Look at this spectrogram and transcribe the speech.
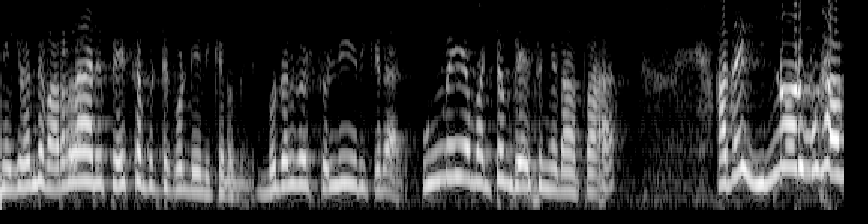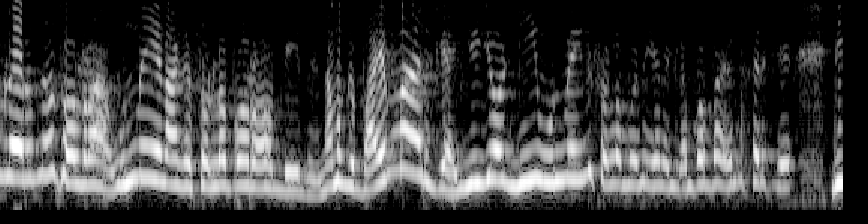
இன்னைக்கு வந்து வரலாறு பேசப்பட்டு கொண்டிருக்கிறது. முதல்வர் சொல்லி இருக்கிறார் உண்மையை மட்டும் பேசுங்கடாப்பா. அதை இன்னொரு முகாமில் இருந்தும் சொல்கிறான் உண்மையை நாங்கள் சொல்ல போகிறோம் அப்படின்னு. நமக்கு பயமாக இருக்குது ஐயோ நீ உண்மைன்னு சொல்லும் போது எனக்கு ரொம்ப பயமாக இருக்குது நீ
